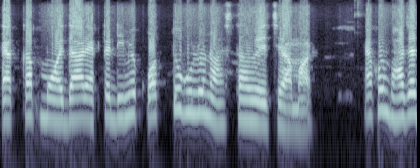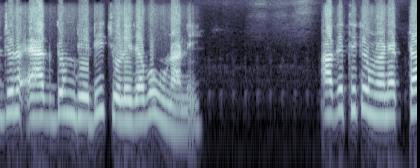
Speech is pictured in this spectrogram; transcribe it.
এক কাপ ময়দা আর একটা ডিমে কতগুলো নাস্তা হয়েছে আমার। এখন ভাজার জন্য একদম রেডি চলে যাব উনানে। আগে থেকে উনানে একটা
